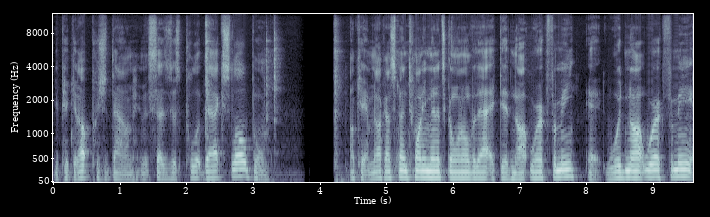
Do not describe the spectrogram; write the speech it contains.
You pick it up, push it down, and it says just pull it back slow, boom. Okay, I'm not going to spend 20 minutes going over that. It did not work for me. It would not work for me.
